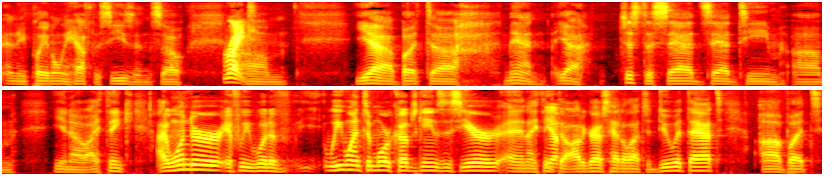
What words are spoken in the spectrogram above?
and he played only half the season. So, Right. um, yeah, but uh, man, yeah, just a sad, sad team. Um, you know, I think I wonder if we would have we went to more Cubs games this year, and I think Yep. the autographs had a lot to do with that. Uh, but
